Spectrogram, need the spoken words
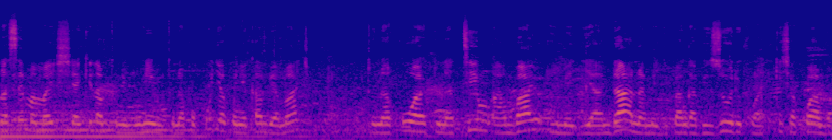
tunasema maisha ya kila mtu ni muhimu, tunapokuja kwenye kambi ya macho tunakuwa tuna timu ambayo imejiandaa na imejipanga vizuri kuhakikisha kwamba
